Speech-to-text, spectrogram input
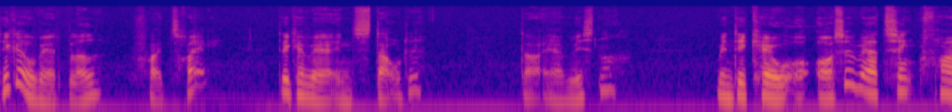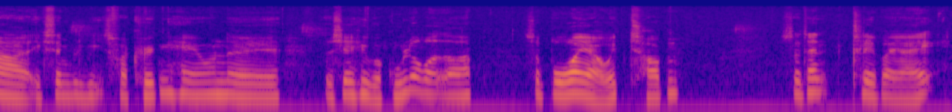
Det kan jo være et blad fra et træ. Det kan være en stavte, der er visnet. Men det kan jo også være ting fra eksempelvis fra køkkenhaven. Øh, hvis jeg hiver gulerødder op, så bruger jeg jo ikke toppen. Så den klipper jeg af.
